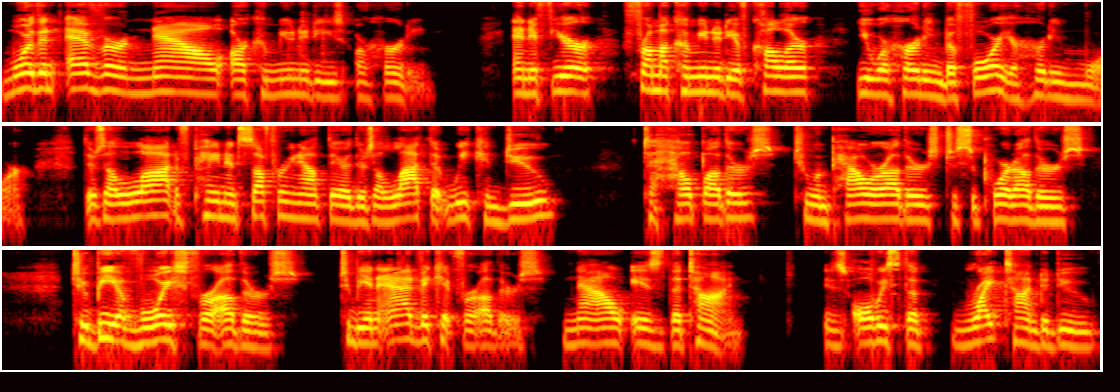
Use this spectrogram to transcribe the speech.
More than ever now, our communities are hurting. And if you're from a community of color, you were hurting before, you're hurting more. There's a lot of pain and suffering out there. There's a lot that we can do to help others, to empower others, to support others, to be a voice for others, to be an advocate for others. Now is the time. It is always the right time to do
